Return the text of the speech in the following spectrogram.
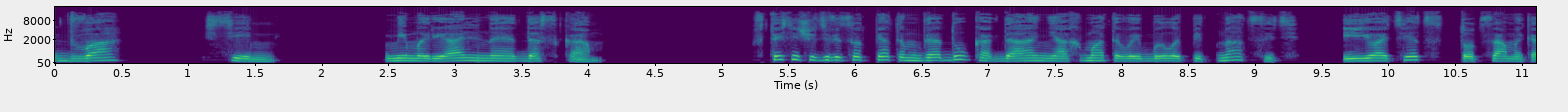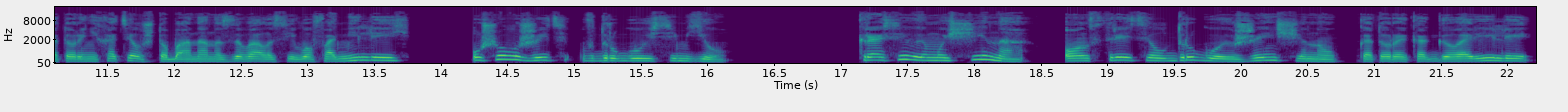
2.7. Мемориальная доска. В 1905 году, когда Анне Ахматовой было 15, ее отец, тот самый, который не хотел, чтобы она называлась его фамилией, ушел жить в другую семью. Красивый мужчина, он встретил другую женщину, которая, как говорили,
